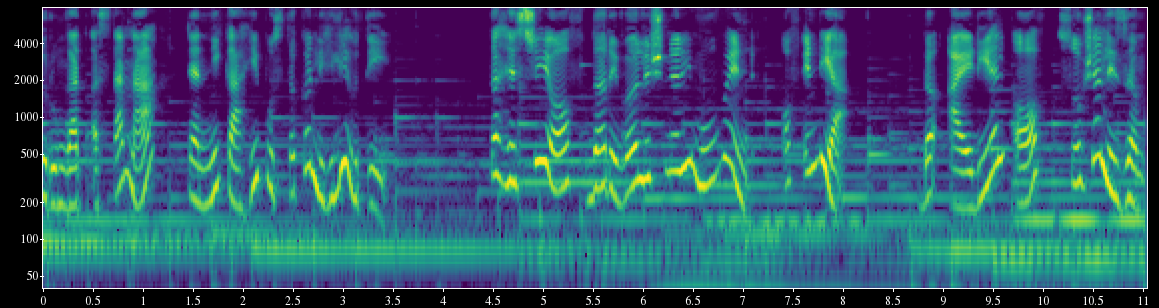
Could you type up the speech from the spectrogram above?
तुरुंगात असताना त्यांनी काही पुस्तकं लिहिली होती. The history of the revolutionary movement of India the ideal of socialism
